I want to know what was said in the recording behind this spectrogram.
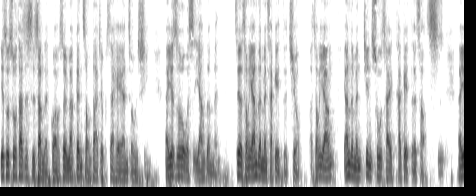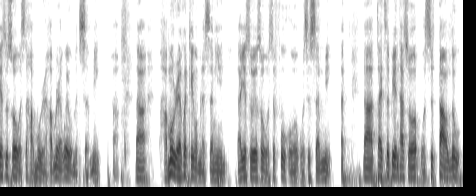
耶稣说他是世上的光，所以我们要跟从他，就不在黑暗中行。那耶稣说我是羊的门，只有从羊的门才可以得救啊，从羊羊的门进出才才可以得草吃。那耶稣说我是好牧人，好牧人为我们舍命啊，那。好牧人会听我们的声音。那耶稣又说：“我是复活，我是生命。”那那在这边他说：“我是道路、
